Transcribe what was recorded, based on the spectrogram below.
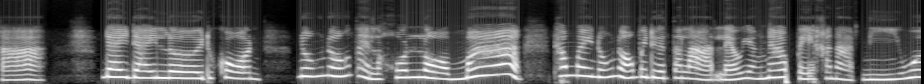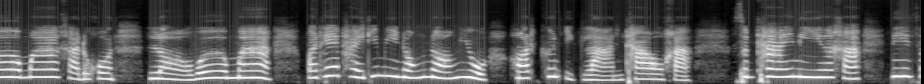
ค่ะ ใด ๆ เลยทุกคน น้อง ๆ แต่ละคนหล่อมาก ทำไมน้อง ๆ ไปเดินตลาดแล้วยังหน้าเป๊ะขนาดนี้เวอร์มากค่ะทุกคน หล่อเวอร์มาก ประเทศไทยที่มีน้อง ๆ อยู่ฮอตขึ้นอีกล้านเท่าค่ะ สุดท้ายนี้นะคะ ดีใจ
